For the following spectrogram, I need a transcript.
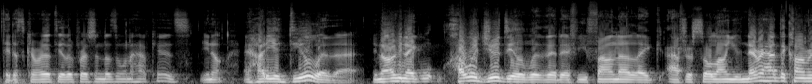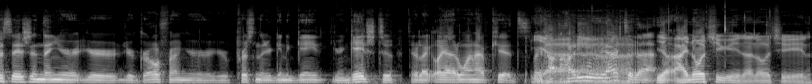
they discover that the other person doesn't want to have kids. You know, and how do you deal with that? You know, I mean, like, how would you deal with it if you found out like after so long you've never had the conversation, then your your your girlfriend, your your person that you're gonna engage, you're engaged to, they're like, oh yeah, I don't want to have kids. Like, how, how do you react to that? Yeah, I know what you mean. I know what you mean.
